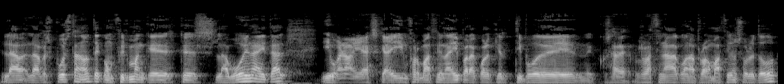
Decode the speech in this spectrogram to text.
la, la respuesta, ¿no? Te confirman que, que es la buena y tal. Y bueno, ya es que hay información ahí para cualquier tipo de cosa relacionada con la programación sobre todo,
